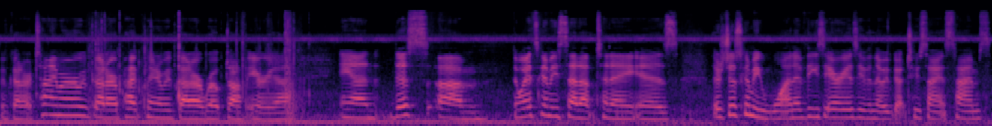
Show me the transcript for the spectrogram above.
we've got our timer, we've got our pipe cleaner, we've got our roped off area. And this, um, the way it's going to be set up today is there's just going to be one of these areas, even though we've got two science times.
